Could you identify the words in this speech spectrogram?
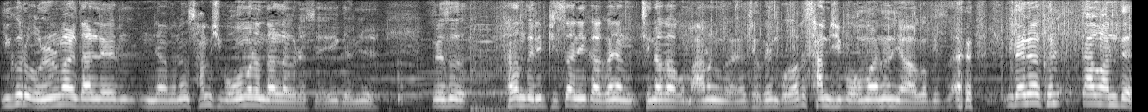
이걸 얼마를 달랬냐면은 35만 원 달라 그랬어요. 이걸. 그래서 사람들이 비싸니까 그냥 지나가고 마는 거예요. 저게 뭐가 35만 원이야 하고 비싸. 내가 그딱 왔는데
